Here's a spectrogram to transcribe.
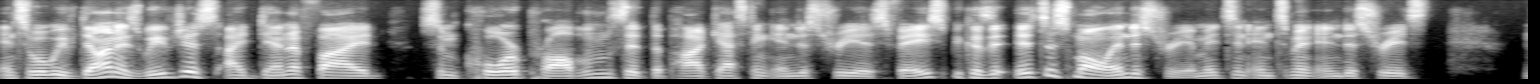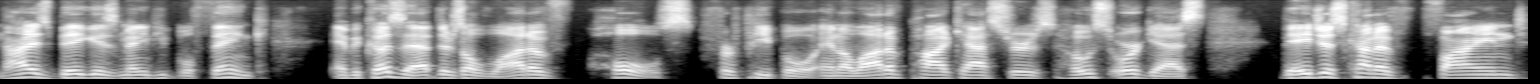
And so what we've done is we've just identified some core problems that the podcasting industry has faced because it's a small industry. I mean, it's an intimate industry. It's not as big as many people think. And because of that, there's a lot of holes for people and a lot of podcasters, hosts or guests, they just kind of find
